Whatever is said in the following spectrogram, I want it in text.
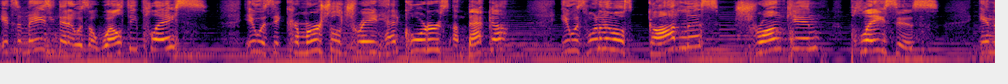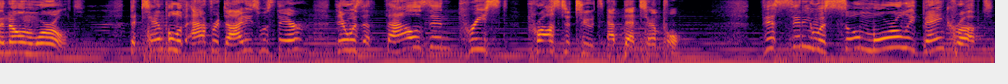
It's amazing that it was a wealthy place, it was a commercial trade headquarters, a Mecca. It was one of the most godless, drunken places in the known world. The temple of Aphrodite was there. There was a thousand priest prostitutes at that temple. This city was so morally bankrupt,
